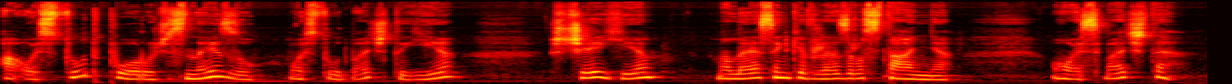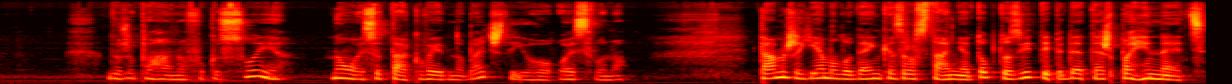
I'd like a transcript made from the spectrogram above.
А ось тут поруч, знизу, ось тут, бачите, є, ще є малесеньке вже зростання. Ось, бачите? Дуже погано фокусує. Ну, ось отак видно, бачите його, ось воно. Там же є молоденьке зростання, тобто звідти піде теж пагінець.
